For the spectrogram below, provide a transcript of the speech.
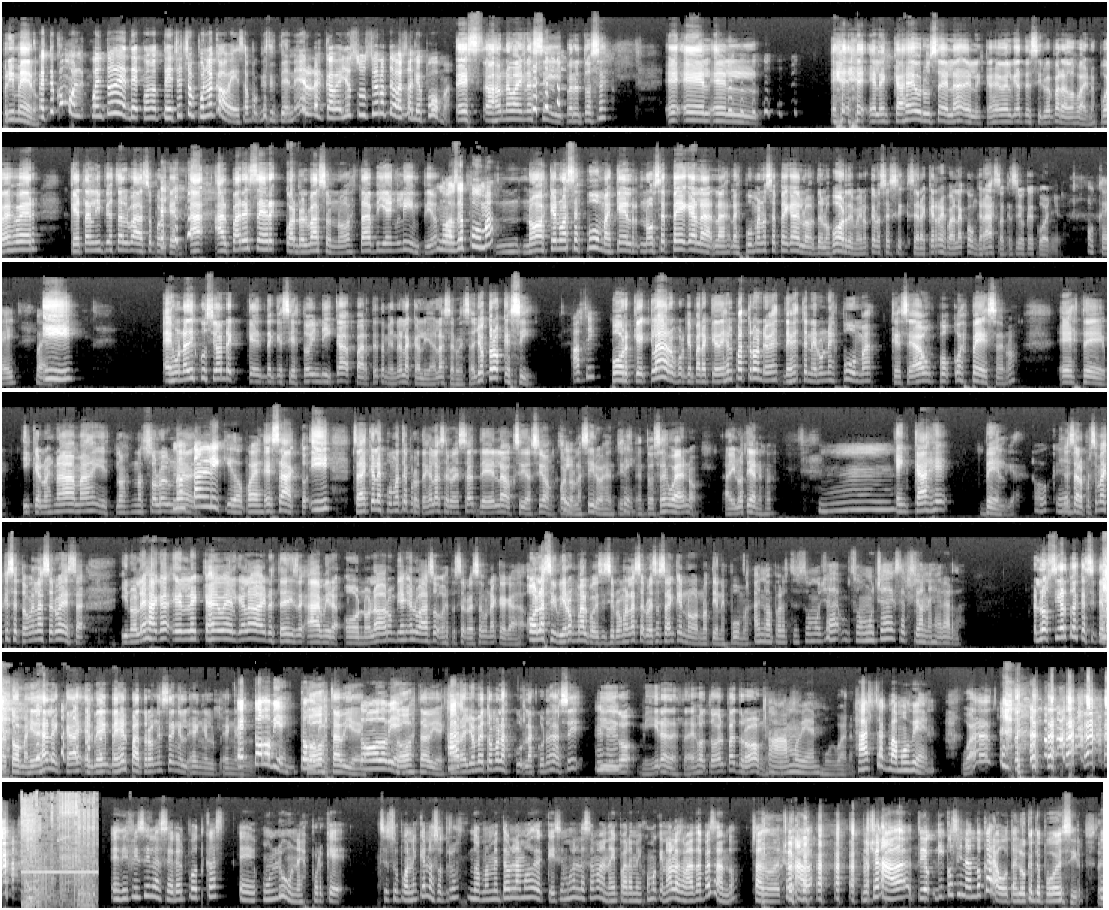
Primero, Esto es como el cuento de, de cuando te echas champú en la cabeza, porque si tienes el, el cabello sucio no te va a salir espuma. es una vaina así, pero entonces, Eh, El, el, el encaje de Bruselas, el encaje belga te sirve para dos vainas. Puedes ver qué tan limpio está el vaso, porque a- al parecer, cuando el vaso no está bien limpio, No hace espuma. no es que no hace espuma, es que el- no se pega, la, la- la espuma no se pega de los, de los bordes, menos que no sé si será que resbala con grasa o qué sé yo qué coño. Ok. Bueno. Y es una discusión de que, de que si esto indica parte también de la calidad de la cerveza. Yo creo que sí. ¿Ah, sí? Porque, claro, porque para que deje el patrón debes, debes tener una espuma que sea un poco espesa, ¿no? Este, y que no es nada más, y no, no solo una... No es tan líquido, pues. Exacto. Y sabes que la espuma te protege la cerveza de la oxidación cuando Sí. la sirves, ¿entiendes? Sí. Entonces, bueno, ahí lo tienes. pues. Mm, Encaje belga. O sea, la próxima vez que se tomen la cerveza y no les haga el encaje belga a la vaina, ustedes dicen, ah, mira, o no lavaron bien el vaso o esta cerveza es una cagada. O la sirvieron mal, porque si sirvieron mal la cerveza saben que no, no tiene espuma. Ay, no, pero son muchas, son muchas excepciones, Gerardo. Lo cierto es que si te la tomas y dejas el encaje, el, ves el patrón ese en el... En el, en el- Eh, todo bien, todo, todo bien. está bien. Todo bien. Todo está bien. Ahora yo me tomo las, las curdas así y digo, mira, de esta dejo todo el patrón. Ah, muy bien. Muy buena. Hashtag vamos bien. What? Es difícil hacer el podcast eh, un lunes porque se supone que nosotros normalmente hablamos de qué hicimos en la semana y para mí es como que no, la semana está empezando. O sea, no he hecho nada. No he hecho nada. Estoy aquí cocinando caraota, es lo que te puedo decir. Sí,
